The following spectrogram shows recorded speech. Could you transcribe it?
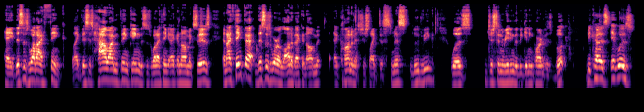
hey, this is what I think. Like, this is how I'm thinking. This is what I think economics is. And I think that this is where a lot of economic economists just like dismiss Ludwig was just in reading the beginning part of his book because it was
